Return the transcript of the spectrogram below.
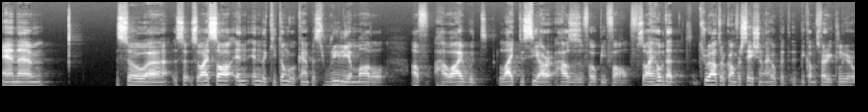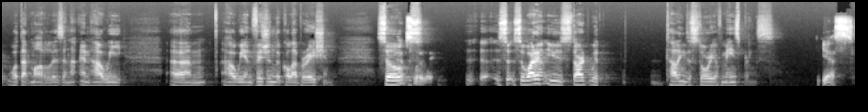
and um, so uh, so so I saw in in the Kitongo campus really a model of how I would like to see our houses of hope evolve. So I hope that throughout our conversation, I hope it, it becomes very clear what that model is and and how we um, how we envision the collaboration. So, Absolutely. So, so why don't you start with telling the story of Mainsprings? Yes.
